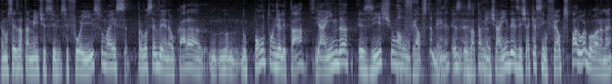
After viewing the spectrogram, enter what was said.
Eu não sei exatamente se, se foi isso, mas para você ver, né? O cara, no, no ponto onde ele está, e ainda existe um. Ah, o Phelps também, né? Ex exatamente, é. ainda existe. É que assim, o Phelps parou agora, né?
